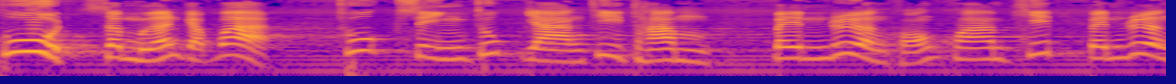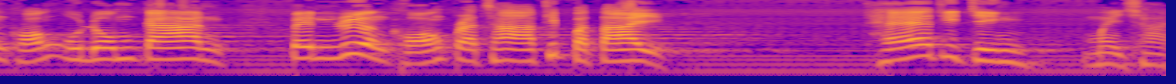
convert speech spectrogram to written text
พูดเสมือนกับว่าทุกสิ่งทุกอย่างที่ทำเป็นเรื่องของความคิด เป็นเรื่องของอุดมการ เป็นเรื่องของประชาธิปไตย แท้ที่จริงไม่ใช่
